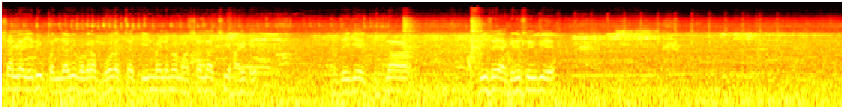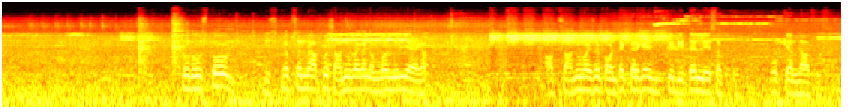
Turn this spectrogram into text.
माशाल्लाह, ये भी पंजाबी वगैरह बहुत अच्छा तीन महीने में माशाल्लाह अच्छी हाइट है। और देखिए कितना अभी से एग्रेसिव भी है। तो दोस्तों डिस्क्रिप्शन में आपको शानू भाई का नंबर मिल जाएगा। आप शानू भाई से कांटेक्ट करके इसकी डिटेल ले सकते हो। ओके, अल्लाह हाफिज़।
